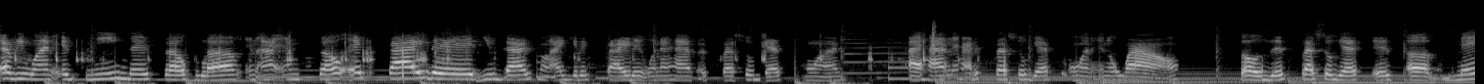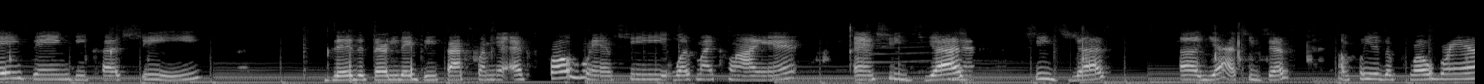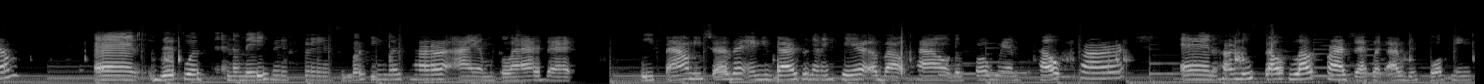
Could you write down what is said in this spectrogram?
everyone, it's me, Miss Self Love, and I am so excited. You guys know I get excited when I have a special guest on. I haven't had a special guest on in a while. So this special guest is amazing because she did the 30 day detox from your ex program. She was my client and she just she just uh yeah, she just completed the program and this was an amazing experience working with her. I am glad that we found each other, and you guys are going to hear about how the program helped her and her new self love project, like I've been talking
